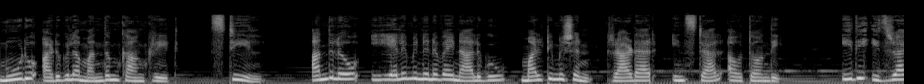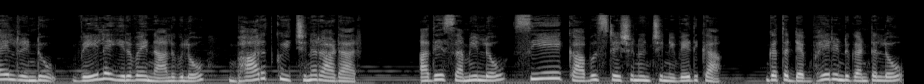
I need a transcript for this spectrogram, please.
మూడు అడుగుల మందం కాంక్రీట్ స్టీల్. అందులో ఈ ఎలిమినెనవై నాలుగు మల్టిమిషన్ రాడార్ ఇన్స్టాల్ అవుతోంది. ఇది ఇజ్రాయెల్ రెండు వేల ఇరవై నాలుగులో భారత్కు ఇచ్చిన రాడార్. అదే సమయంలో సిఏఏ కాబుల్ స్టేషన్ నుంచి నివేదిక గత డెబ్బై రెండు గంటల్లో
